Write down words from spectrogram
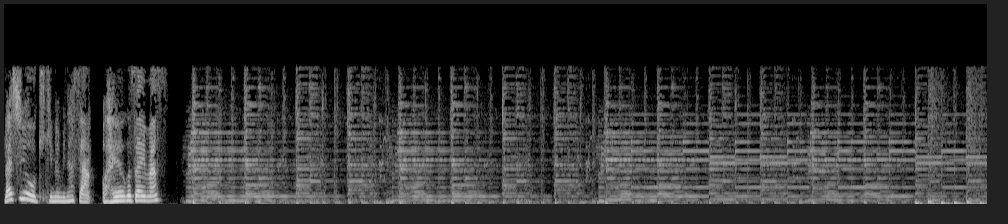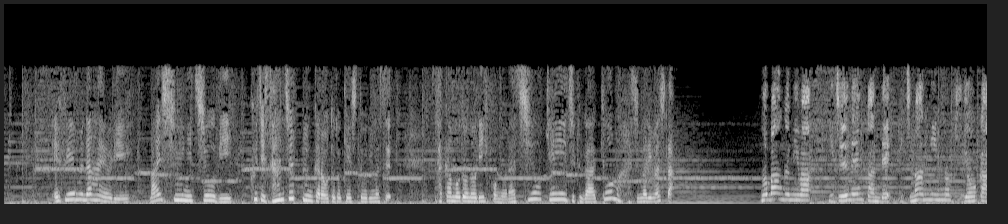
ラジオをお聞きの皆さん、おはようございます。FM 那覇より毎週日曜日9時30分からお届けしております坂本典彦のラジオ経営塾が今日も始まりましたこの番組は20年間で1万人の起業家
